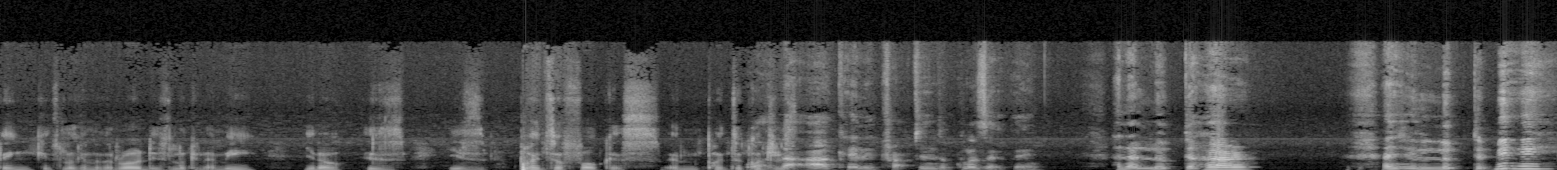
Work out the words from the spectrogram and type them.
thing, he's looking at the road, he's looking at me, you know, his, his points of focus and points of control. that R. Kelly trapped in the closet thing. And I looked at her, and she looked at me,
